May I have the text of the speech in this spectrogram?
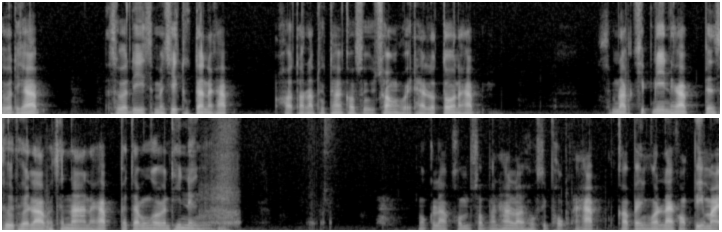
สวัสดีครับ สวัสดีสมาชิกทุกท่านนะครับ ขอต้อนรับทุกท่านเข้าสู่ช่องหวยไทยลอตโต้นะครับสำหรับคลิปนี้นะครับ เป็นสูตรหวยลาวพัฒนานะครับ ประจำงวดวันที่ 1 มกราคม 2566 นะครับ ก็เป็นงวดแรกของปีใหม่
